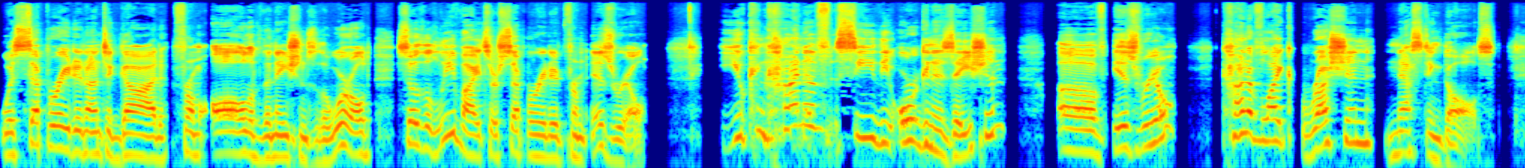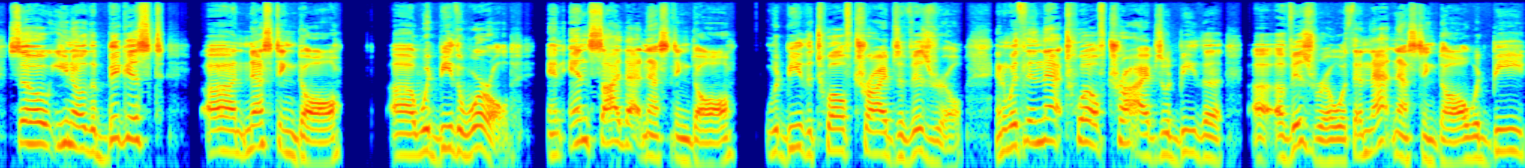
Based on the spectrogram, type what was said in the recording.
was separated unto God from all of the nations of the world, so the Levites are separated from Israel. You can kind of see the organization of Israel kind of like Russian nesting dolls. So, you know, the biggest uh, nesting doll uh, would be the world. And inside that nesting doll would be the 12 tribes of Israel. And within that 12 tribes would be the uh, of Israel, within that nesting doll would be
